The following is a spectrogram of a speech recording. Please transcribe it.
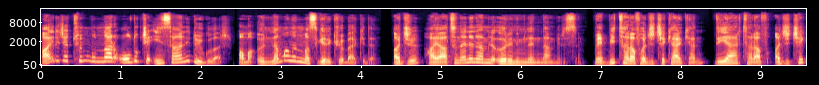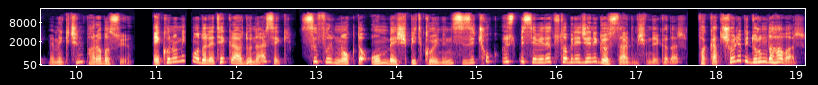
Ayrıca tüm bunlar oldukça insani duygular ama önlem alınması gerekiyor belki de. Acı hayatın en önemli öğrenimlerinden birisi ve bir taraf acı çekerken diğer taraf acı çekmemek için para basıyor. Ekonomik modele tekrar dönersek 0.15 Bitcoin'in sizi çok üst bir seviyede tutabileceğini gösterdim şimdiye kadar. Fakat şöyle bir durum daha var.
